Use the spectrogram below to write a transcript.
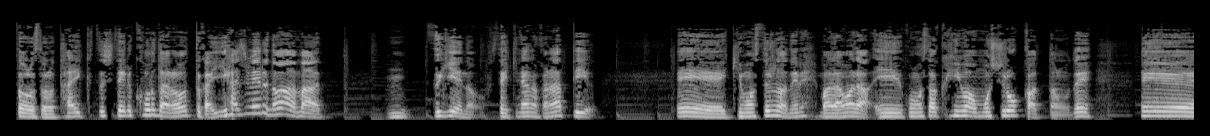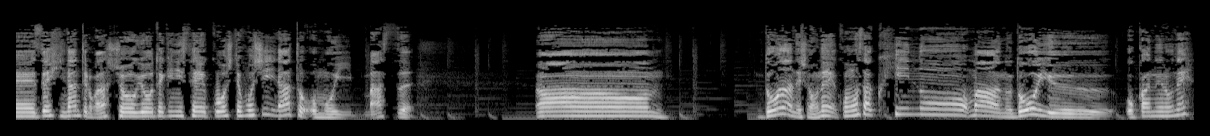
そろそろ退屈してる頃だろうとか言い始めるのは、まあ、うん、次への布石なのかなっていう、えー、気もするのでね、まだまだ、えー、この作品は面白かったので、えー、ぜひ、なんていうのかな、商業的に成功してほしいなと思います。うーん、どうなんでしょうね。この作品の、まあ、あの、どういうお金のね、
